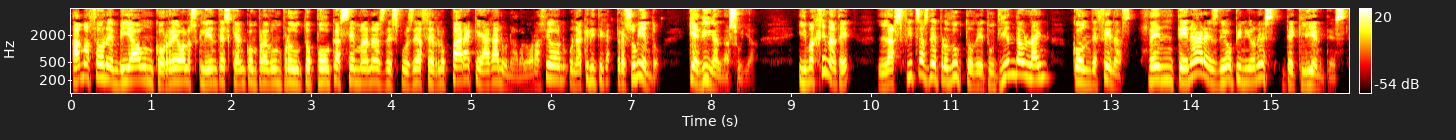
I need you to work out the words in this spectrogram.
Amazon envía un correo a los clientes que han comprado un producto pocas semanas después de hacerlo para que hagan una valoración, una crítica, resumiendo, que digan la suya. Imagínate las fichas de producto de tu tienda online con decenas, centenares de opiniones de clientes.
